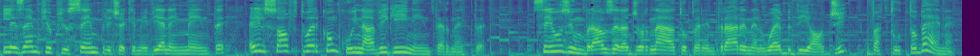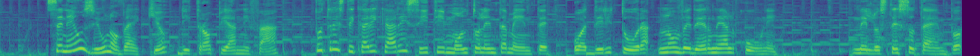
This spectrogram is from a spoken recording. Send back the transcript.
L'esempio più semplice che mi viene in mente è il software con cui navighi in Internet. Se usi un browser aggiornato per entrare nel web di oggi, va tutto bene. Se ne usi uno vecchio, di troppi anni fa, potresti caricare i siti molto lentamente o addirittura non vederne alcuni. Nello stesso tempo,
